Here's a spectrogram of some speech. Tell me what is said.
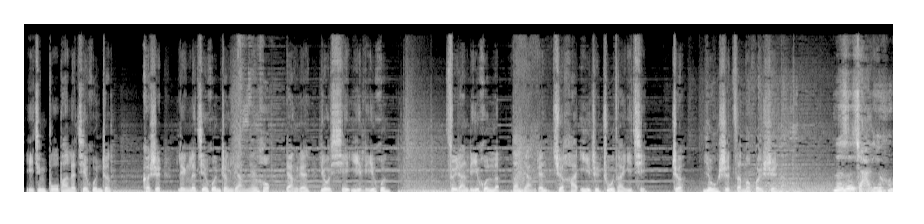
已经补办了结婚证，可是领了结婚证两年后，两人又协议离婚。虽然离婚了，但两人却还一直住在一起，这又是怎么回事呢？那是假离婚，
